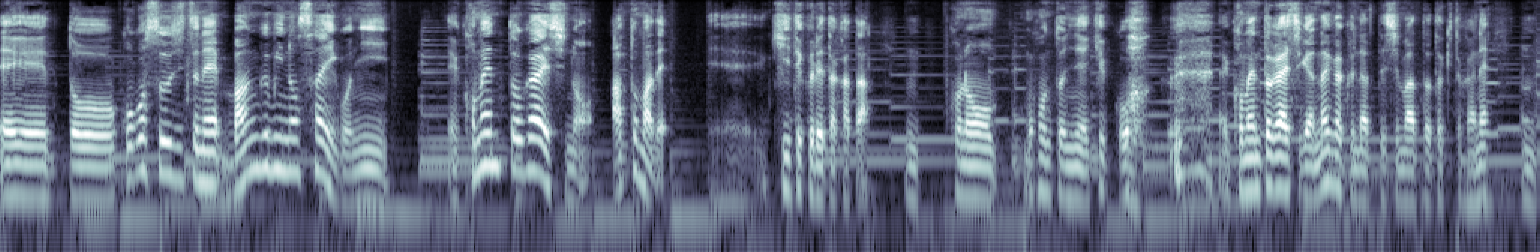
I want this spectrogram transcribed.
えーっと、ここ数日ね、番組の最後にコメント返しの後まで、えー聞いてくれた方、うん、この、もう本当にね、結構 コメント返しが長くなってしまった時とかね、うん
